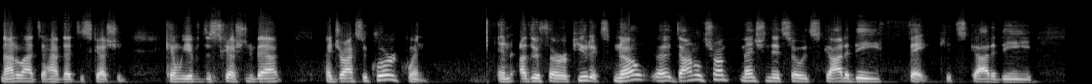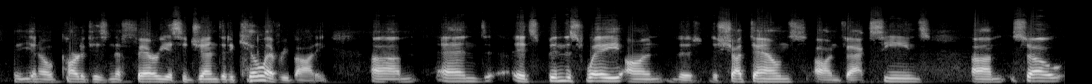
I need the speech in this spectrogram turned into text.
not allowed to have that discussion. Can we have a discussion about hydroxychloroquine and other therapeutics? No, uh, Donald Trump mentioned it, so it's got to be fake. It's got to be, you know, part of his nefarious agenda to kill everybody. Um, and it's been this way on the, the shutdowns, on vaccines. Um, so,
